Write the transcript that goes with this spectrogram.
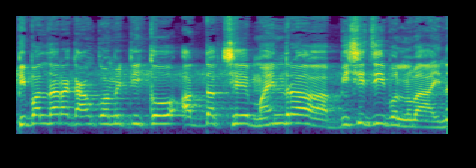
पिपलधारा गाउँ कमिटीको अध्यक्ष महेन्द्र बिसीजी बोल्नुभयो होइन?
